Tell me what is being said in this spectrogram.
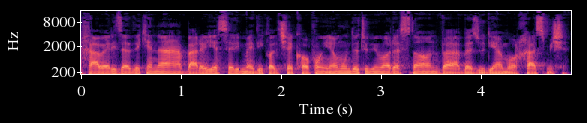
خبری زده که نه برای یه سری مدیکال چکاپ و اینا مونده تو بیمارستان و به زودی هم مرخص میشه.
